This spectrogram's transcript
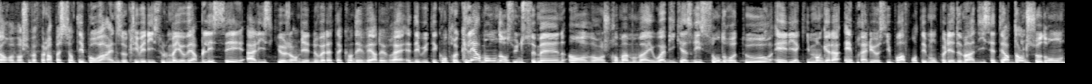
En revanche, il va falloir patienter pour voir Enzo Crivelli sous le maillot vert blessé à l'ischio-jambier. Le nouvel attaquant des Verts devrait débuter contre Clermont dans une semaine. En revanche, Romain Mouma et Wabi Kazri sont de retour et Eliakim Mangala est prêt lui aussi pour affronter Montpellier demain à 17h dans le chaudron.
